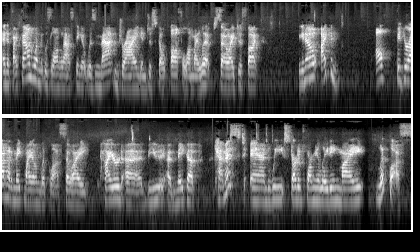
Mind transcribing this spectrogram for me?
And if I found one that was long lasting, it was matte and drying and just felt awful on my lips. So I just thought, you know, I can, I'll figure out how to make my own lip gloss. So I hired a beauty, a makeup chemist, and we started formulating my lip gloss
